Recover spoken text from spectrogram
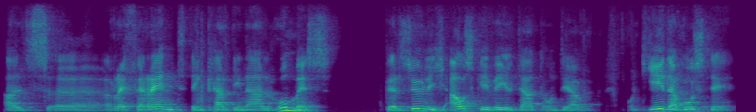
als äh, Referent den Kardinal Hummes persönlich ausgewählt hat und, der, und jeder wusste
